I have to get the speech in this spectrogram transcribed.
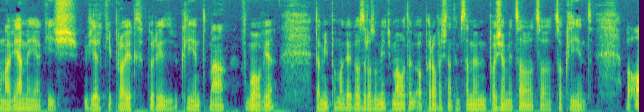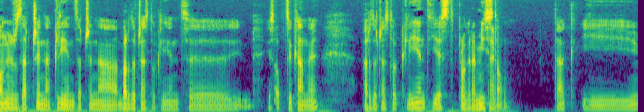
omawiamy jakiś wielki projekt, który klient ma w głowie, to mi pomaga go zrozumieć, mało tego operować na tym samym poziomie, co, co, co klient. Bo on już zaczyna, klient zaczyna, bardzo często klient y, jest obcykany, bardzo często klient jest programistą. Tak. tak? I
